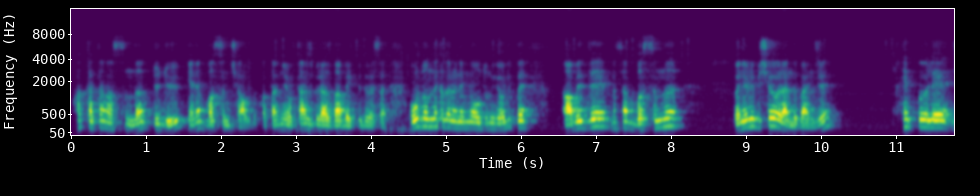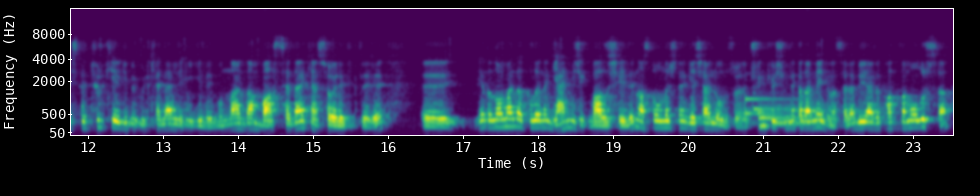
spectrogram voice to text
hakikaten aslında düdüğü gene basın çaldı. Hatta New York Times biraz daha bekledi vesaire. Orada onun ne kadar önemli olduğunu gördük ve ABD mesela basını önemli bir şey öğrendi bence. Hep böyle işte Türkiye gibi ülkelerle ilgili bunlardan bahsederken söyledikleri e, ya da normalde akıllarına gelmeyecek bazı şeylerin aslında onlar için geçerli olduğunu söyledi. Çünkü şimdiye kadar neydi mesela bir yerde patlama olursa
